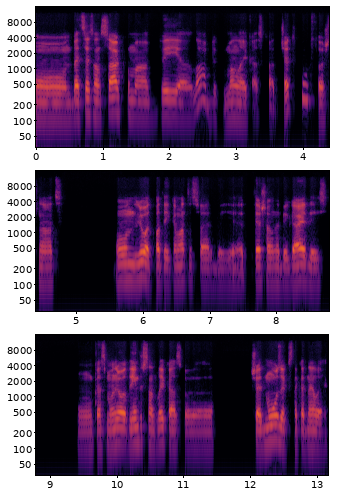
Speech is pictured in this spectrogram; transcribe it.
Un, bet sezonas sākumā bija labi. Man liekas, ka 4000 nāca. Un ļoti patīkama atmosfēra bija. Tiešām nebija gaidījis. Un kas man ļoti interesanti likās, ka šeit mūzikas nekad neliek.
